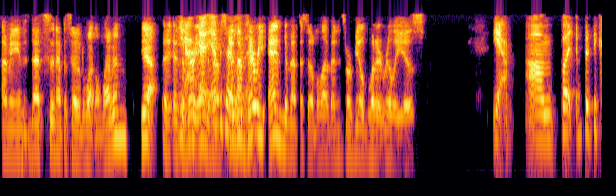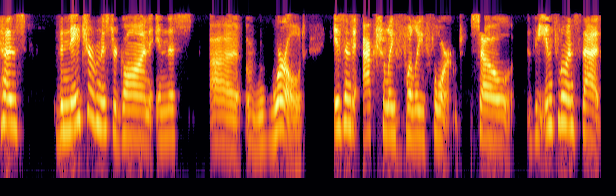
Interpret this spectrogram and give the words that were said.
I mean, that's in episode what eleven? Yeah, at at the Yeah, very end. e- Of, episode at the 11. very end of episode eleven, it's revealed what it really is. Yeah. Um, but but because the nature of Mr. Gone in this uh, world isn't actually fully formed, so the influence that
